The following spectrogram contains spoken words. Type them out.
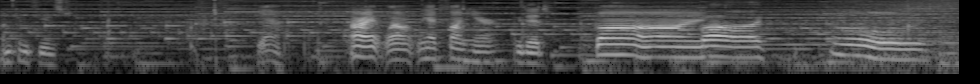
I'm confused. Yeah. Alright, well, we had fun here. We did. Bye. Bye. Bye.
